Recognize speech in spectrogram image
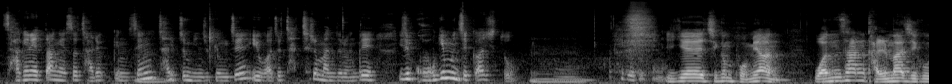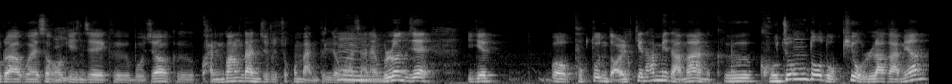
자기네 땅에서 자력경쟁, 자립적 민주경제 이거 가지고 자체를 만드는데 이제 거기 문제까지도 음, 해결이 되네. 이게 지금 보면 원산 갈마지구라고 해서 거기 네. 이제 그 뭐죠 그 관광 단지로 조금 만들려고 음. 하잖아요. 물론 이제 이게 뭐 북도 넓긴 합니다만 그 그 정도 높이 올라가면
